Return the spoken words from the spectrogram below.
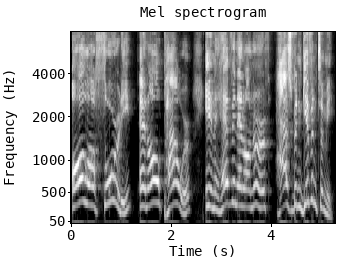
all authority and all power in heaven and on earth has been given to me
